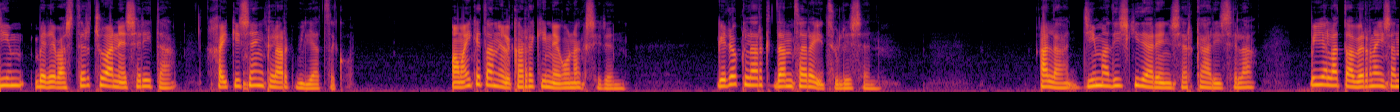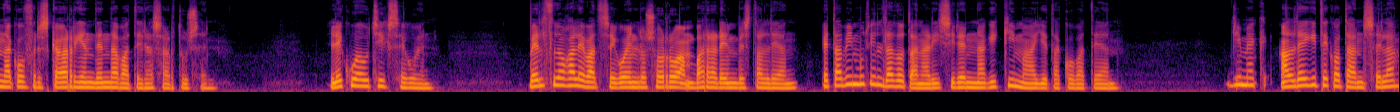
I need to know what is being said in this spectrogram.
Jim bere baztertxoan eserita, jaiki zen Clark bilatzeko. Amaiketan elkarrekin egonak ziren. Gero Clark dantzara itzuli zen. Hala, Jim adiskidearen xerka ari zela, behiala taberna izandako freskagarrien denda batera sartu zen. Leku hautsik zegoen. Beltz logale bat zegoen losorroan barraren bestaldean, eta bi mutil dadotan ari ziren nagiki maaietako batean. Jimek alde egitekotan zela,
